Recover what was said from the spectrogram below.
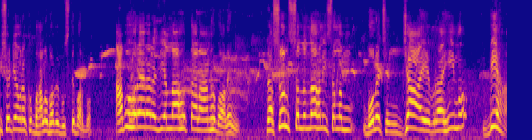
বিষয়টি আমরা খুব ভালোভাবে বুঝতে পারব। আবু হরারা বলেন, রাসুল সাল্লাহ আলি সাল্লাম বলেছেন, যা ইব্রাহিম বিহা,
